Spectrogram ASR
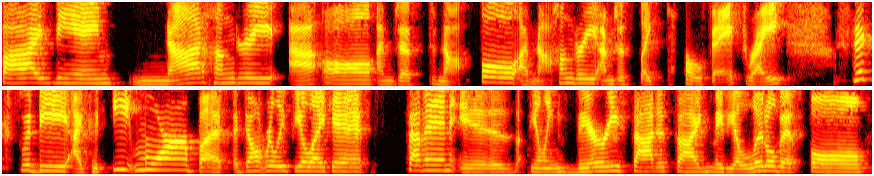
Five being not hungry at all. I'm just not full. I'm not hungry. I'm just like perfect, right? Six would be I could eat more, but I don't really feel like it. Seven is feeling very satisfied, maybe a little bit full.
